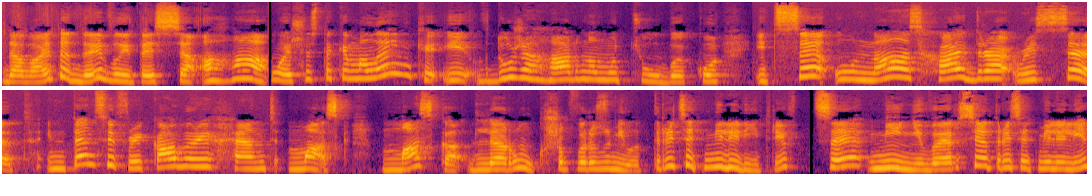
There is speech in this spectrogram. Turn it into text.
Давайте дивитися. Ага, ой, щось таке маленьке і в дуже гарному тюбику. І це у нас Hydra Reset Intensive Recovery Hand Mask. Маска для рук, щоб ви розуміли, 30 мл. Це міні-версія 30 мл,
